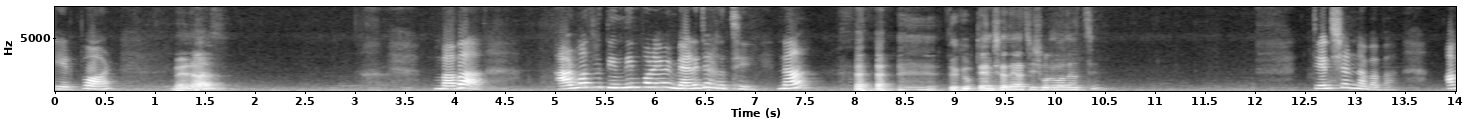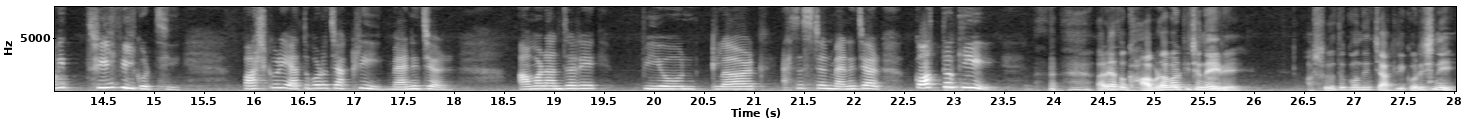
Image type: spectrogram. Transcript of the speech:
এরপর? মেনাজ বাবা আর মাত্র তিন দিন পরে আমি ম্যানেজার হচ্ছি। না? তুই খুব টেনশনে আছিস বলে মনে হচ্ছে? টেনশন না বাবা। আমি থ্রিল ফিল করছি। পাশ করি এত বড় চাকরি ম্যানেজার আমার আন্ডারে পিয়ন ক্লার্ক অ্যাসিস্ট্যান্ট ম্যানেজার কত কি? আরে এত ঘাবড়াবার কিছু নেই রে। আসলে তো কোনদিন চাকরি করিসনি।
